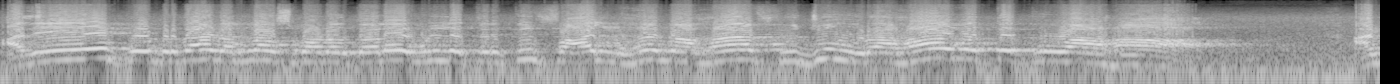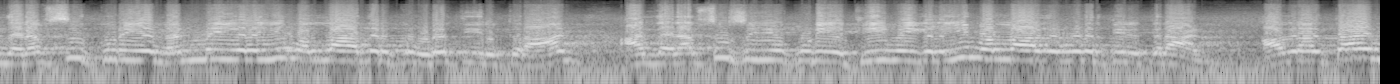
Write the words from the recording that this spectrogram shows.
அதே போன்றுதான் அல்லாஹ் சுபானோ தால உள்ளத்திற்கு ஃபல்ஹமஹா ஃபுஜூரஹா வ அந்த நப்சுக்குரிய நன்மைகளையும் அல்லாஹ் அதற்கு உணர்த்தி இருக்கிறான் அந்த நப்சு செய்யக்கூடிய தீமைகளையும் அல்லாஹ் அதை உணர்த்தி இருக்கிறான் அதனால் தான்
